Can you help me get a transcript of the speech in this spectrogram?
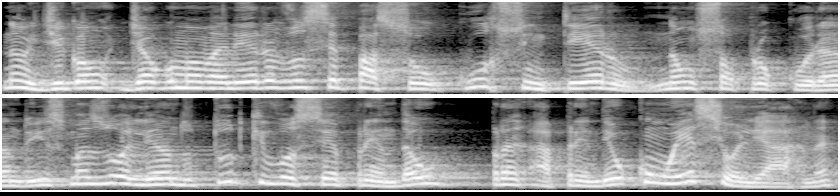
Não, e de, al- de alguma maneira você passou o curso inteiro não só procurando isso, mas olhando tudo que você aprendeu, aprendeu com esse olhar, né?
